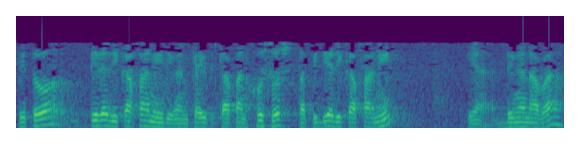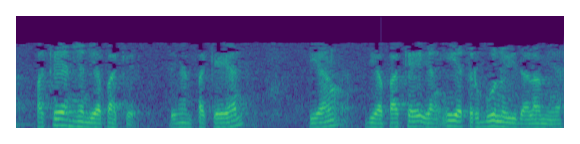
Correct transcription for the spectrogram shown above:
itu tidak dikafani dengan kain kafan khusus, tapi dia dikafani ya dengan apa? Pakaian yang dia pakai, dengan pakaian yang dia pakai yang ia terbunuh di dalamnya.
